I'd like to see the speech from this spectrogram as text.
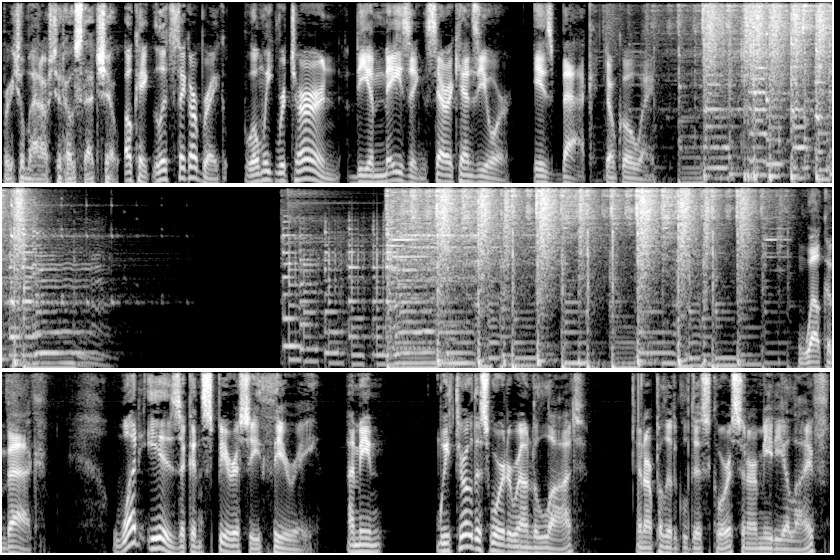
Rachel Maddow should host that show. Okay, let's take our break. When we return, the amazing Sarah Kendzior is back. Don't go away. Welcome back. What is a conspiracy theory? I mean, we throw this word around a lot in our political discourse and our media life.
